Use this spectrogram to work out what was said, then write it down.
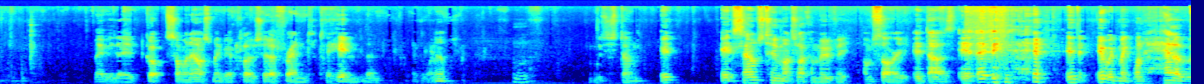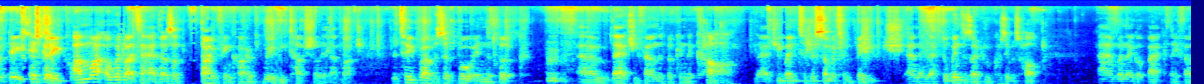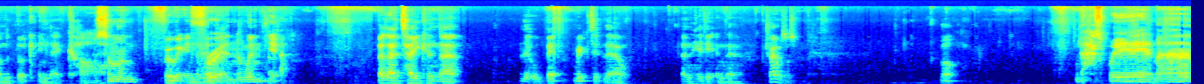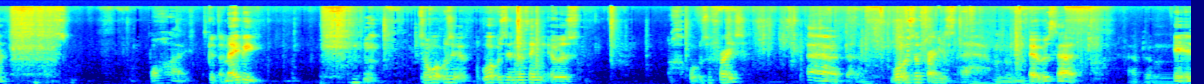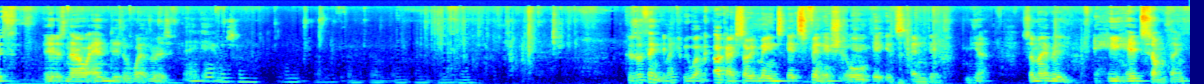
Maybe they got someone else, maybe a closer friend to him than everyone else. Mm. We just don't. It it sounds too much like a movie. I'm sorry, it does. It it, it, it would make one hell of a decent sequel. I might. I would like to add, as I don't think I really touched on it that much. The two brothers that brought in the book, Mm. um, they actually found the book in the car. They actually went to the Somerton beach and they left the windows open because it was hot. And when they got back, they found the book in their car. Someone threw it in the threw window. it in the wind. Yeah. But they'd taken that little bit, ripped it out, and hid it in their trousers. Well. That's weird, man. Why? It's good though. Maybe. so what was it? What was in the thing? It was. Oh, what was the phrase? Uh, What was the phrase? um, It was that it is. It is now ended or whatever it is. It was. Because I think make me work. Okay, so it means it's finished or it is ended. yeah. So maybe he hid something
